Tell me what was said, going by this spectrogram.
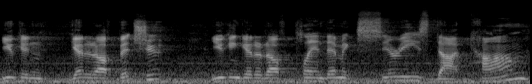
you can get it off BitChute, you can get it off plandemicseries.com,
